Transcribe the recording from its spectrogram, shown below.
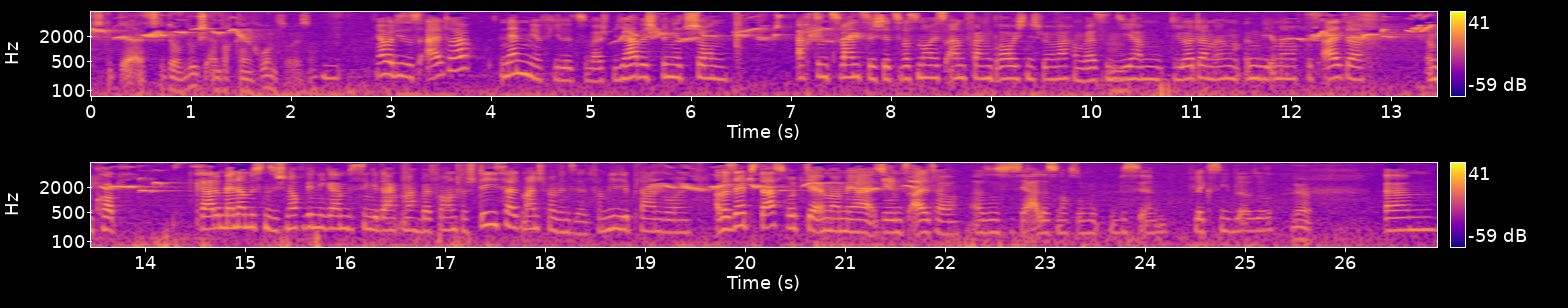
es gibt ja, es gibt auch wirklich einfach keinen Grund, so weißt du. Ja, aber dieses Alter nennen mir viele zum Beispiel. Ja, aber ich bin jetzt schon 28, jetzt was Neues anfangen brauche ich nicht mehr machen. Weißt du, die haben, die Leute haben irg- irgendwie immer noch das Alter im Kopf. Gerade Männer müssen sich noch weniger ein bisschen Gedanken machen. Bei Frauen verstehe ich es halt manchmal, wenn sie halt Familie planen wollen. Aber selbst das rückt ja immer mehr so ins Alter. Also es ist ja alles noch so ein bisschen flexibler so. Ja. Ähm,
